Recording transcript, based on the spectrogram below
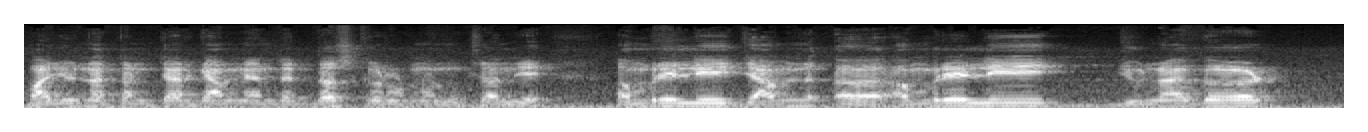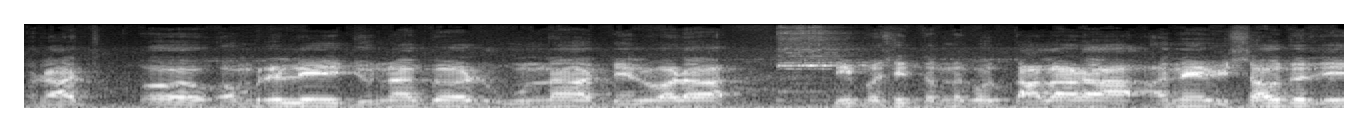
બાજુના ત્રણ ચાર ગામની અંદર દસ કરોડનું નુકસાન છે. અમરેલી જામ અમરેલી, જુનાગઢ, રાજ અમરેલી, જુનાગઢ, ઉના, દેલવાડા તે પછી તમને કહું તાલાળા અને વિસાવદર જે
